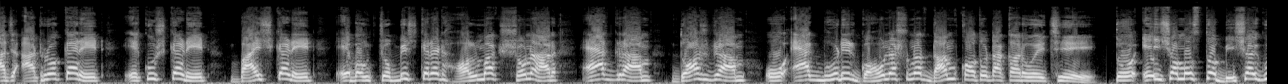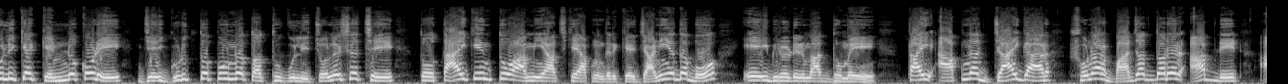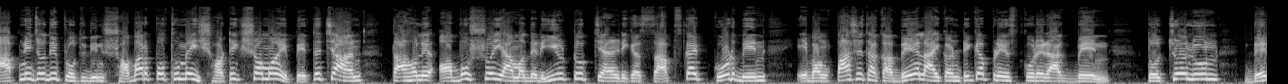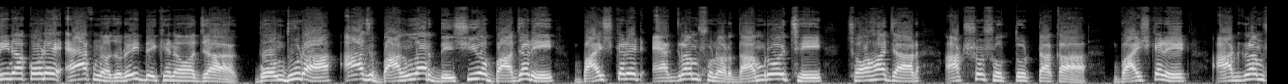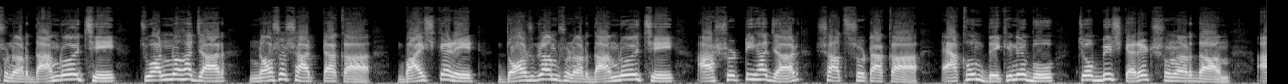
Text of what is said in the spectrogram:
আজ আঠেরো ক্যারেট, একুশ ক্যারেট, বাইশ ক্যারেট এবং চব্বিশ ক্যারেট হলমার্ক সোনার এক গ্রাম, দশ গ্রাম ও এক ভরির গহনা সোনার দাম কত টাকা রয়েছে? তো এই সমস্ত বিষয়গুলিকে কেন্দ্র করে যেই গুরুত্বপূর্ণ তথ্যগুলি চলে এসেছে, তো তাই কিন্তু আমি আজকে আপনাদেরকে জানিয়ে দেব এই ভিডিওটির মাধ্যমে। তাই আপনার জায়গার সোনার বাজার দরের আপডেট আপনি যদি প্রতিদিন সবার প্রথমেই সঠিক সময়ে পেতে চান, তাহলে অবশ্যই আমাদের ইউটিউব চ্যানেলটিকে সাবস্ক্রাইব করবেন এবং পাশে থাকা বেল আইকনটিকে প্রেস করে রাখবেন। তো চলুন, দেরি না করে এক নজরেই দেখে নেওয়া যাক। বন্ধুরা, আজ বাংলার দেশীয় বাজারে বাইশ ক্যারেট এক গ্রাম সোনার দাম রয়েছে ছ হাজার আটশো সত্তর টাকা। বাইশ ক্যারেট আট গ্রাম সোনার দাম রয়েছে চুয়ান্ন হাজার নশো ষাট টাকা। বাইশ ক্যারেট দশ গ্রাম সোনার দাম রয়েছে আটষট্টি হাজার সাতশো টাকা। এখন দেখে নেব চব্বিশ ক্যারেট সোনার দাম।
